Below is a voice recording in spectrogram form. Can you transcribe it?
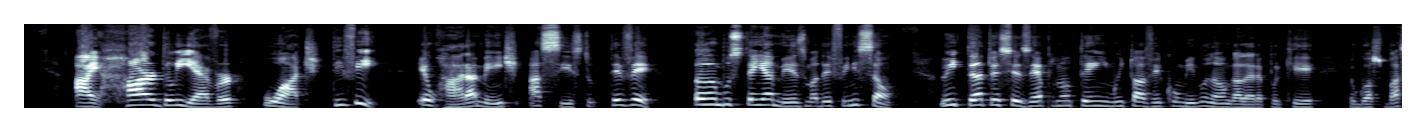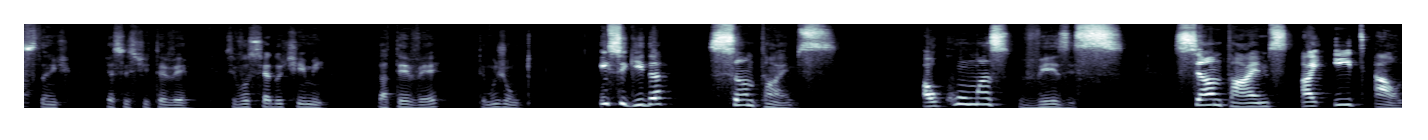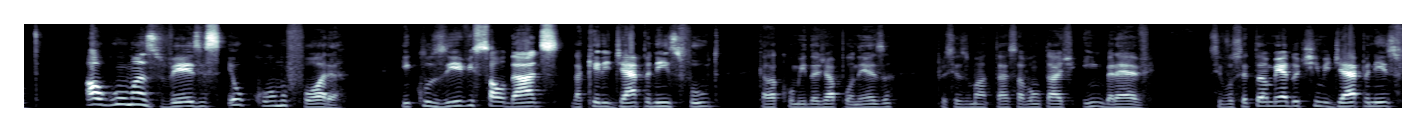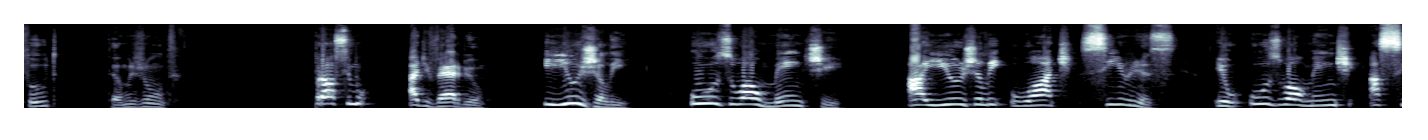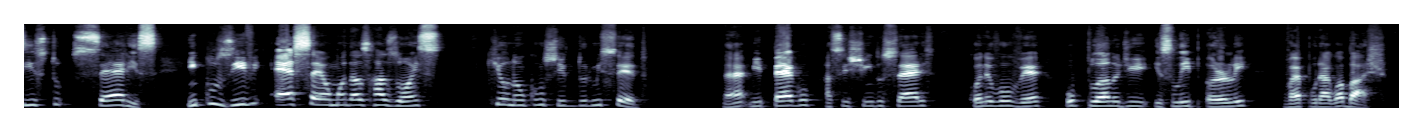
I hardly ever watch TV. Eu raramente assisto TV. Ambos têm a mesma definição. No entanto, esse exemplo não tem muito a ver comigo não, galera, porque eu gosto bastante de assistir TV. Se você é do time da TV, tamo junto. Em seguida, sometimes. Algumas vezes. Sometimes I eat out. Algumas vezes eu como fora. Inclusive saudades daquele Japanese food, aquela comida japonesa. Preciso matar essa vontade em breve. Se você também é do time Japanese food, tamo junto. Próximo advérbio. Usually. Usualmente. I usually watch series. Eu usualmente assisto séries. Inclusive, essa é uma das razões que eu não consigo dormir cedo. Né? Me pego assistindo séries, quando eu vou ver, o plano de sleep early vai por água abaixo.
